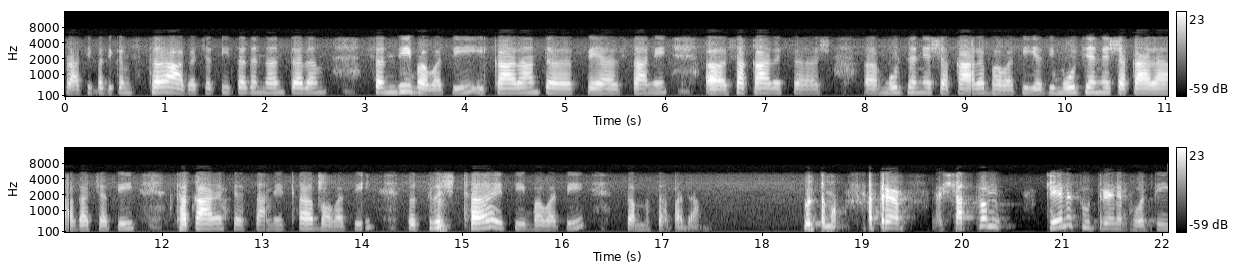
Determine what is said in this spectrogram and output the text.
प्रातिपदिकं स्थ आगच्छति तदनन्तरं सन्धि भवति इकारान्तस्य स्थाने सकारस्य मूर्धन्यषकारः भवति यदि मूर्धन्यषकारः आगच्छति थकारस्य स्थाने ठ भवति तो त्रिष्ठ इति भवति समसपदम् उत्तमम्। अत्र षत्वं केन सूत्रेण भवति?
